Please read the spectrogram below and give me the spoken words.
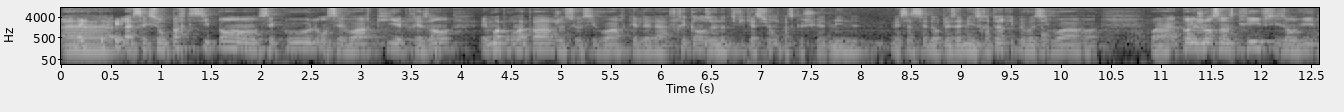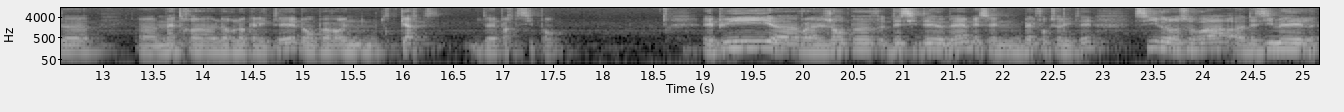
Euh, la section participants, c'est cool, on sait voir qui est présent. Et moi, pour ma part, je sais aussi voir quelle est la fréquence de notification parce que je suis admin. Mais ça, c'est donc les administrateurs qui peuvent aussi voir. euh, voilà, quand les gens s'inscrivent, s'ils ont envie de euh, mettre leur localité, ben, on peut avoir une, petite carte des participants. Et puis, voilà, les gens peuvent décider eux-mêmes, et c'est une belle fonctionnalité, s'ils veulent recevoir des emails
